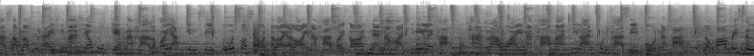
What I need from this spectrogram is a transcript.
ค่ะสำหรับใครที่มาเที่ยวภูเก็ตนะคะ แล้วก็อยากกินซีฟู้ดสดๆ อร่อยๆนะคะจอยก็แนะนำมาที่นี่เลยค่ะ หาดราวัยนะคะมาที่ร้านคุณพาซีฟู้ดนะคะ แล้วก็ไปซื้อ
